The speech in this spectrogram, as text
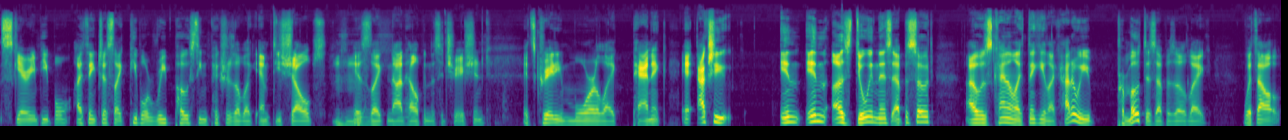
scaring people. I think just like people reposting pictures of like empty shelves mm-hmm. is like not helping the situation. It's creating more like panic. It actually in in us doing this episode, I was kind of like thinking like how do we promote this episode like without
